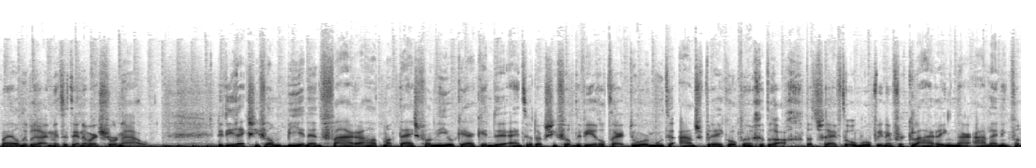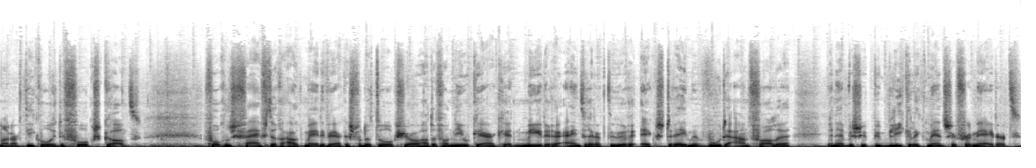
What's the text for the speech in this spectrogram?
Ismaël de Bruin met het NOS Journaal. De directie van BNN-Vara had Matthijs van Nieuwkerk in de eindredactie van De Wereldrijd Door moeten aanspreken op hun gedrag. Dat schrijft de omroep in een verklaring naar aanleiding van een artikel in de Volkskrant. Volgens 50 oud-medewerkers van de talkshow hadden Van Nieuwkerk en meerdere eindredacteuren extreme woedeaanvallen en hebben ze publiekelijk mensen vernederd.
